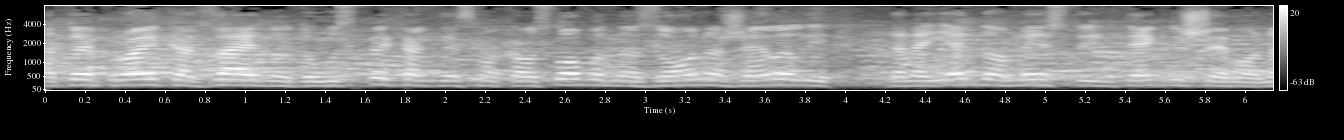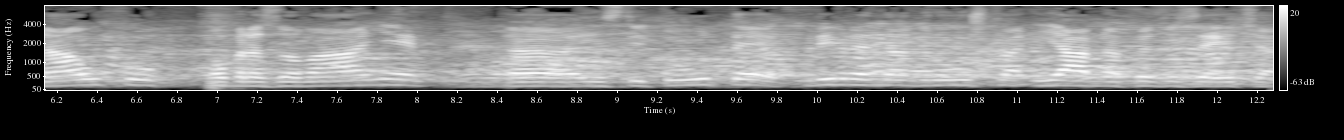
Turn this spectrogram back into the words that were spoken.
a to je projekat Zajedno do uspeha, gde smo kao slobodna zona želeli da na jednom mestu integrišemo nauku, obrazovanje, e, institute, privredna društva i javna preduzeća.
